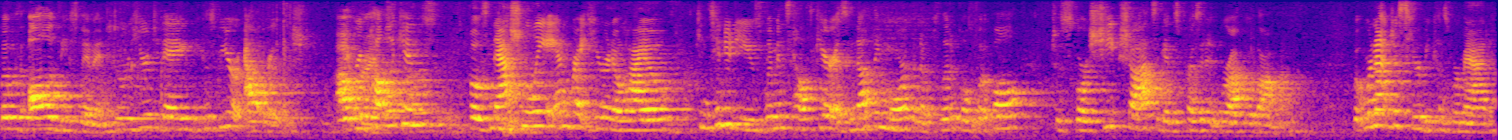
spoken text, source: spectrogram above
but with all of these women who are here today because we are outraged. That Republicans, both nationally and right here in Ohio, continue to use women's health care as nothing more than a political football to score cheap shots against President Barack Obama. But we're not just here because we're mad.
